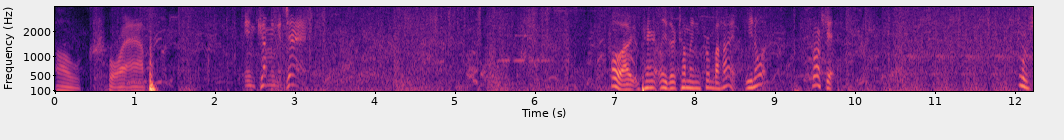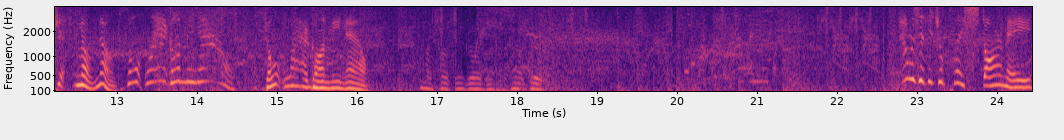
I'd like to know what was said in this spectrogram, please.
Oh crap. Incoming attack! Oh, uh, apparently they're coming from behind. You know what? Fuck it. Oh shit, no, no, don't lag on me now! Don't lag on me now! Oh my fucking god, this is not good. How is it that you'll play StarMade,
